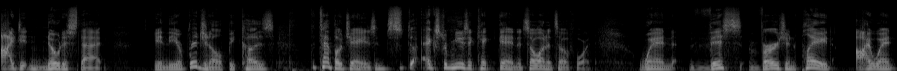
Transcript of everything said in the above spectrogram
I didn't notice that in the original because the tempo changed and extra music kicked in and so on and so forth. When this version played, I went,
